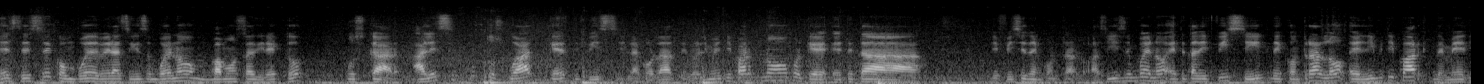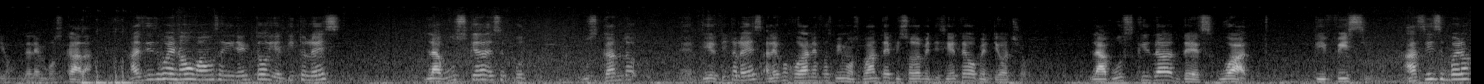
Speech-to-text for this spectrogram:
es ese, como puede ver así es bueno, vamos a directo. Buscar al S.SWAT que es difícil, acordate, pero el Liberty Park no, porque este está difícil de encontrarlo. Así dicen, bueno, este está difícil de encontrarlo en Liberty Park de medio, de la emboscada. Así es, bueno, vamos a directo y el título es La búsqueda de ese buscando eh, y el título es Alejo Juan vimos guante episodio 27 o 28. La búsqueda de SWAT difícil. Así es, bueno,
